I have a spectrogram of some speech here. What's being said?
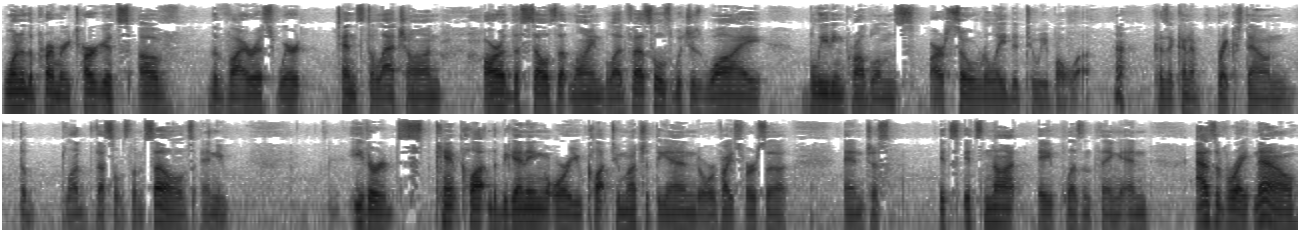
one of the primary targets of the virus, where it tends to latch on, are the cells that line blood vessels, which is why bleeding problems are so related to Ebola. Because it kind of breaks down the blood vessels themselves, and you either can't clot in the beginning, or you clot too much at the end, or vice versa, and just it's it's not a pleasant thing. And as of right now,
